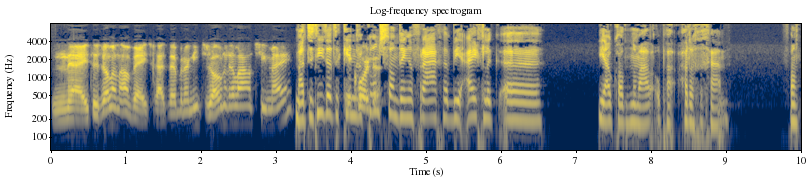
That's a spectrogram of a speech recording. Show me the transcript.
Nee, het is wel een aanwezigheid. We hebben er niet zo'n relatie mee. Maar het is niet dat de kinderen constant dingen vragen die eigenlijk eh, jouw kant normaal op ha- hadden gegaan. Van,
